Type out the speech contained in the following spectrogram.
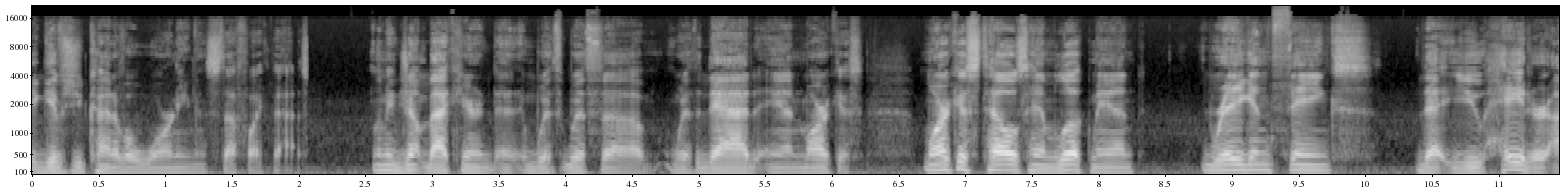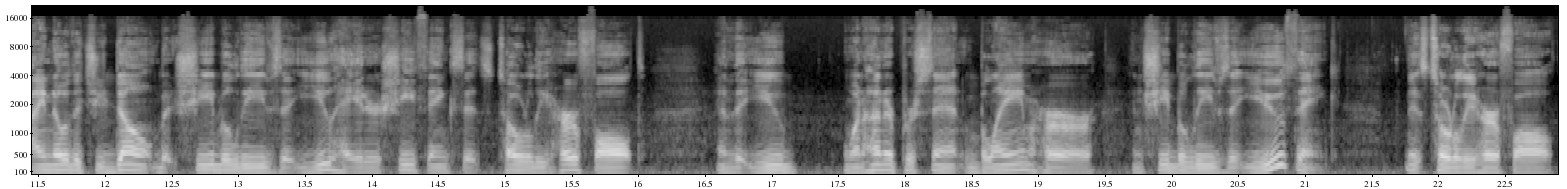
It gives you kind of a warning and stuff like that. Let me jump back here with with uh, with Dad and Marcus. Marcus tells him, Look, man, Regan thinks that you hate her. I know that you don't, but she believes that you hate her. She thinks it's totally her fault and that you 100% blame her. And she believes that you think it's totally her fault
